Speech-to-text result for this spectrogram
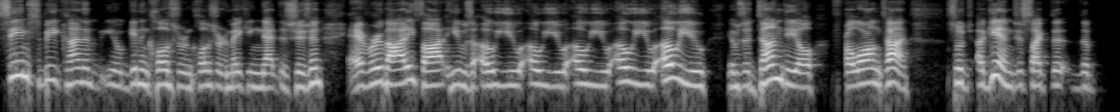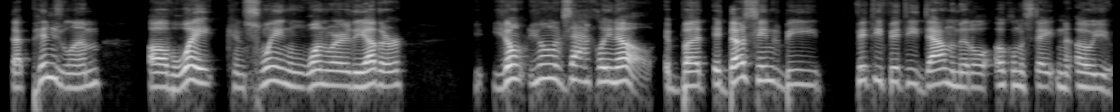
seems to be kind of you know getting closer and closer to making that decision. Everybody thought he was OU, OU, OU, OU, OU. It was a done deal for a long time. So again, just like the the that pendulum of weight can swing one way or the other. You don't you don't exactly know, but it does seem to be 50-50 down the middle, Oklahoma State and OU.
